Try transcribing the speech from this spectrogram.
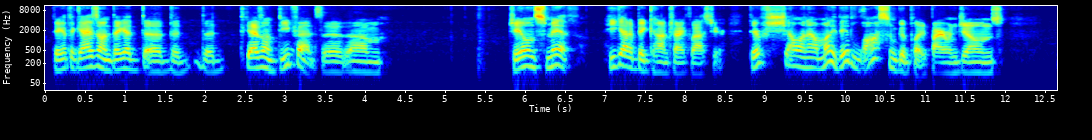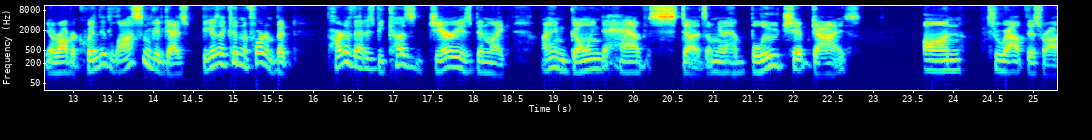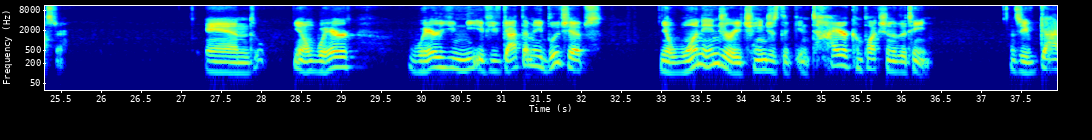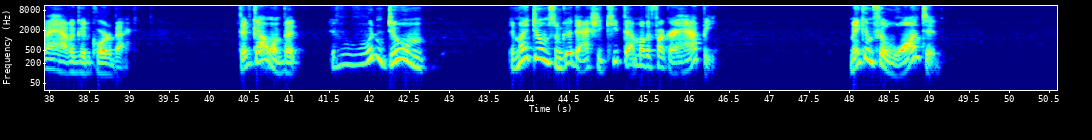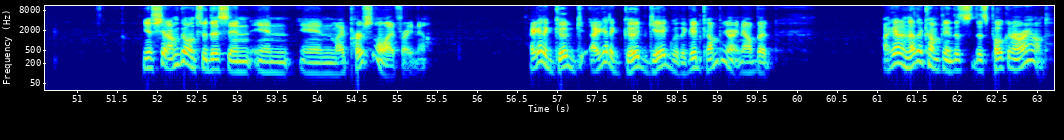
They got the guys on. They got uh, the the guys on defense. Uh, um, Jaylon Smith. He got a big contract last year. They're shelling out money. They lost some good players. Byron Jones, you know Robert Quinn. They lost some good guys because they couldn't afford them. But part of that is because Jerry has been like, I am going to have studs. I'm going to have blue chip guys on throughout this roster. And you know, where where you need if you've got that many blue chips, you know, one injury changes the entire complexion of the team. And so you've got to have a good quarterback. They've got one, but it wouldn't do them it might do them some good to actually keep that motherfucker happy. Make him feel wanted. You know, shit, I'm going through this in in in my personal life right now. I got a good I got a good gig with a good company right now, but I got another company that's that's poking around.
